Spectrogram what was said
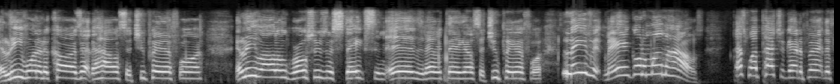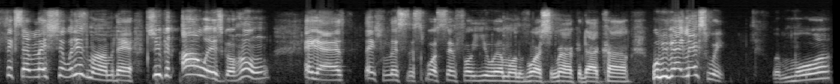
and leave one of the cars at the house that you paying for, and leave all them groceries and steaks and eggs and everything else that you paying for. Leave it, man. Go to mama house. That's why Patrick got the parent to fix that relationship with his mom and dad, so you can always go home. Hey guys, thanks for listening to Sports Info UM on the VoiceAmerica.com. We'll be back next week with more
